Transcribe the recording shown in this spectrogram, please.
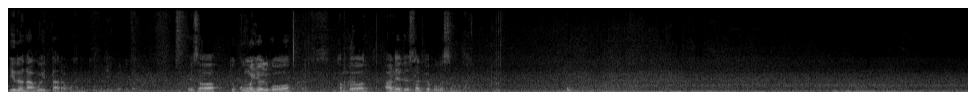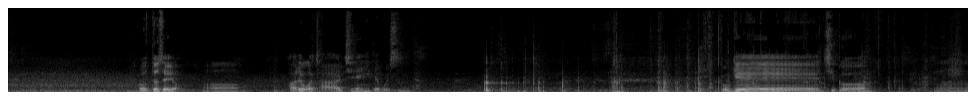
일어나고 있다라고 하는 부분이거든요. 그래서 뚜껑을 열고 한번 안에를 살펴보겠습니다. 어떠세요? 어, 발효가 잘 진행이 되고 있습니다. 요게 지금 음,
